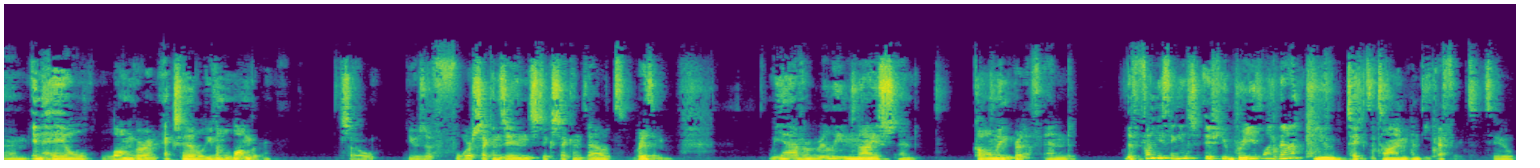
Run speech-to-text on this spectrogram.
um, inhale longer and exhale even longer. So use a four seconds in, six seconds out rhythm. We have a really nice and calming breath. And the funny thing is, if you breathe like that, you take the time and the effort to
